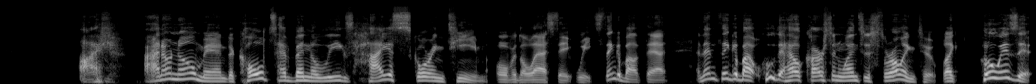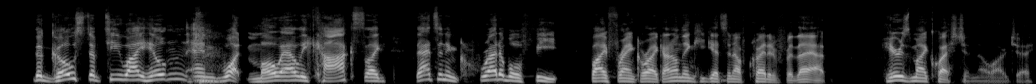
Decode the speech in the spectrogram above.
i I don't know, man. The Colts have been the league's highest scoring team over the last eight weeks. Think about that. And then think about who the hell Carson Wentz is throwing to. Like, who is it? The ghost of T.Y. Hilton and what? Mo Alie-Cox? Like, that's an incredible feat by Frank Reich. I don't think he gets enough credit for that. Here's my question, though, RJ.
